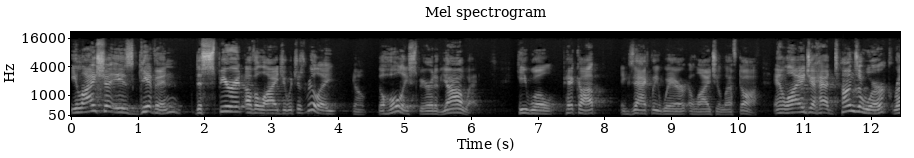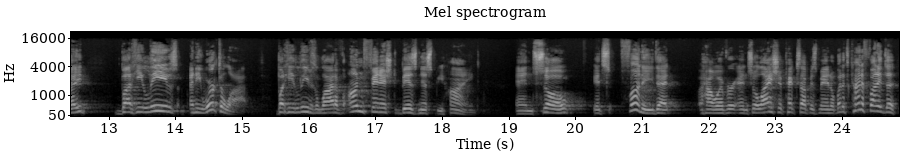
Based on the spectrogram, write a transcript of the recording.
Elisha is given the spirit of Elijah, which is really, you know, the Holy Spirit of Yahweh he will pick up exactly where Elijah left off. And Elijah had tons of work, right? But he leaves, and he worked a lot, but he leaves a lot of unfinished business behind. And so it's funny that, however, and so Elisha picks up his mantle, but it's kind of funny that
